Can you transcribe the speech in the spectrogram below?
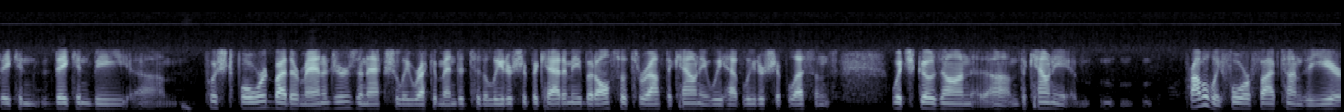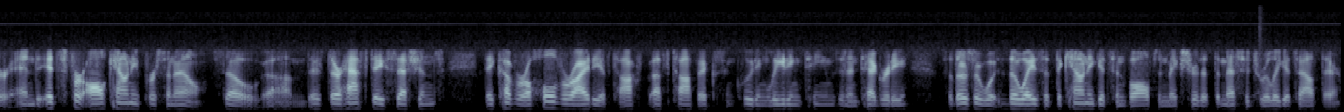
they can they can be um, pushed forward by their managers and actually recommended to the leadership academy. But also throughout the county, we have leadership lessons, which goes on um, the county probably four or five times a year, and it's for all county personnel. So um, they're, they're half-day sessions. They cover a whole variety of, of topics, including leading teams and integrity. So those are w- the ways that the county gets involved and make sure that the message really gets out there.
